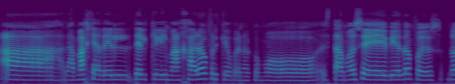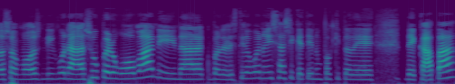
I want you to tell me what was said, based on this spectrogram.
a la magia del, del Kilimanjaro, porque bueno, como estamos eh, viendo, pues no somos ninguna superwoman ni nada por el estilo. Bueno, Isa sí que tiene un poquito de, de capa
